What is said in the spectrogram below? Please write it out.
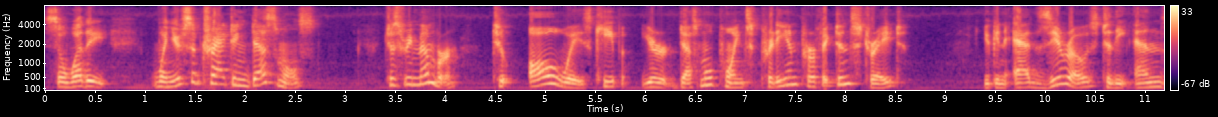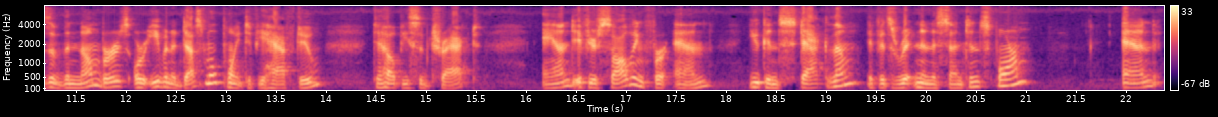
So whether when you're subtracting decimals, just remember to always keep your decimal points pretty and perfect and straight. You can add zeros to the ends of the numbers or even a decimal point if you have to to help you subtract. And if you're solving for n, you can stack them if it's written in a sentence form. And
